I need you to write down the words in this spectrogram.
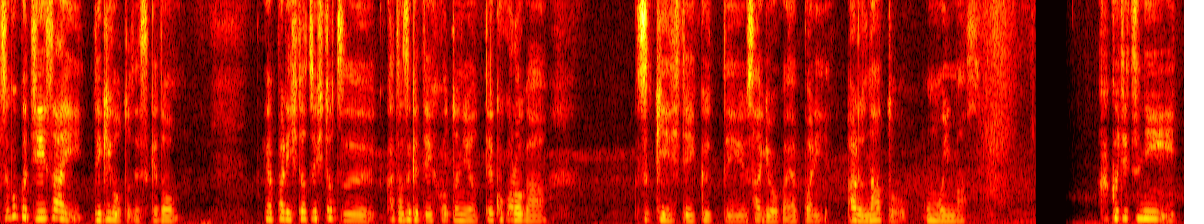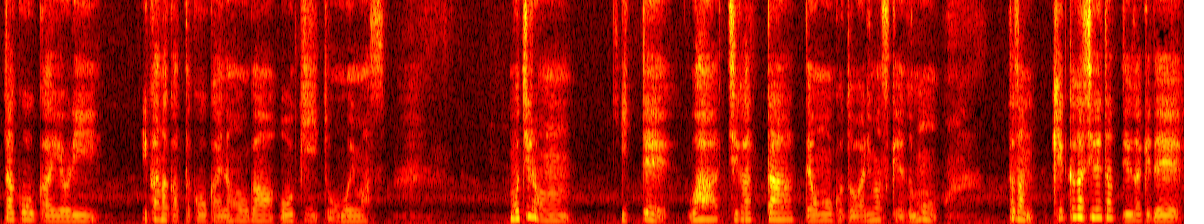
すごく小さい出来事ですけど、やっぱり一つ一つ片付けていくことによって心がスッキリしていくっていう作業がやっぱりあるなと思います。確実に行った後悔より行かなかった後悔の方が大きいと思います。もちろん、行って、わあ、違ったって思うことはありますけれども、ただ、結果が知れたっていうだけで、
